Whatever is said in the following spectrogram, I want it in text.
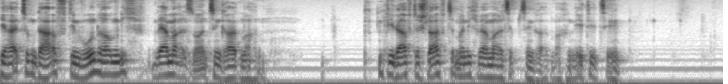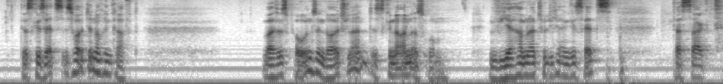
die Heizung darf den Wohnraum nicht wärmer als 19 Grad machen. Die darf das Schlafzimmer nicht wärmer als 17 Grad machen, etc. Das Gesetz ist heute noch in Kraft. Was ist bei uns in Deutschland? ist genau andersrum. Wir haben natürlich ein Gesetz, das sagt,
